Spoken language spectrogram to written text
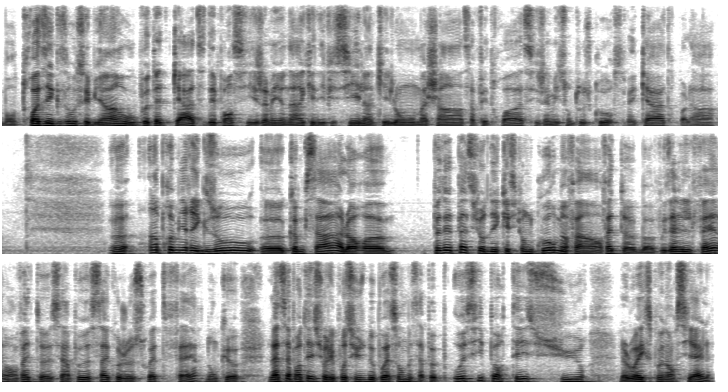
bon, trois exos c'est bien, ou peut-être quatre, ça dépend si jamais il y en a un qui est difficile, un qui est long, machin, ça fait trois, si jamais ils sont tous courts, ça fait quatre, voilà. Euh, un premier exo comme ça, alors peut-être pas sur des questions de cours, mais enfin, en fait, euh, bah, vous allez le faire. En fait, euh, c'est un peu ça que je souhaite faire. Donc euh, là, ça portait sur les processus de poisson, mais ça peut aussi porter sur la loi exponentielle,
